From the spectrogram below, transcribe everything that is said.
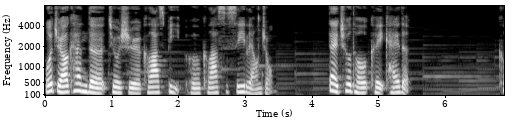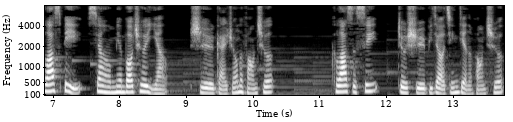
我主要看的就是 Class B 和 Class C 两种，带车头可以开的。Class B 像面包车一样是改装的房车，Class C 就是比较经典的房车，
